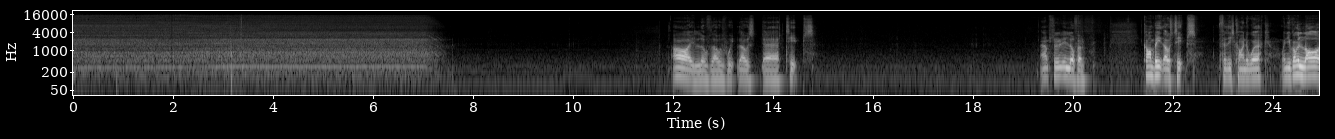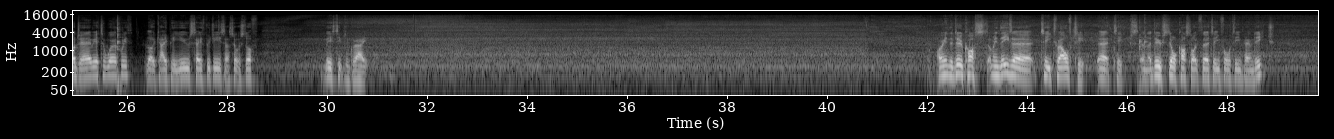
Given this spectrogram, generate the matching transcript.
Oh, I love those those uh, tips. Absolutely love them. Can't beat those tips for this kind of work. When you've got a large area to work with, like APUs, Southbridges, that sort of stuff. These tips are great. I mean, they do cost, I mean, these are T12 chip, uh, tips, and they do still cost like 13, 14 pound each.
